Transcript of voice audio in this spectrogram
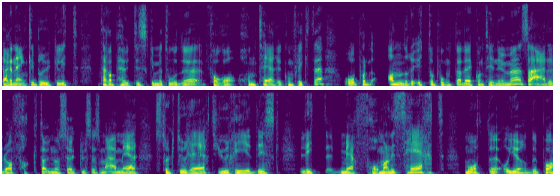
der en egentlig bruker litt terapeutiske metoder for å håndtere konflikter. Og på det andre ytterpunktet av det kontinuumet så er det da faktaundersøkelse som er mer strukturert, juridisk, litt mer formalisert måte å gjøre det på.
